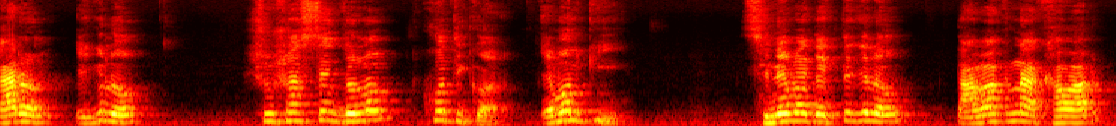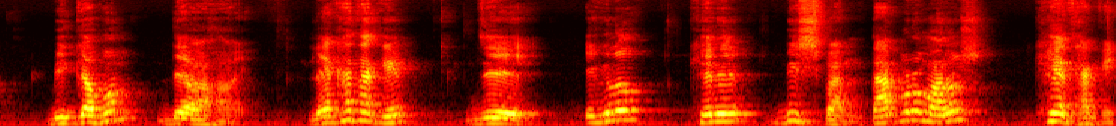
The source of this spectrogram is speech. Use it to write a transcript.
কারণ এগুলো সুস্বাস্থ্যের জন্য ক্ষতিকর। এমনকি সিনেমা দেখতে গেলেও তামাক না খাওয়ার বিজ্ঞাপন দেওয়া হয়। লেখা থাকে যে এগুলো খেলে বিষ পান, তারপরও মানুষ খেয়ে থাকে।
